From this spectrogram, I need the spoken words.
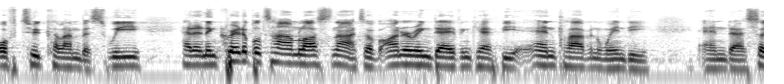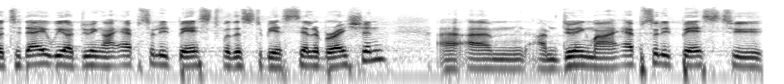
off to Columbus. We had an incredible time last night of honoring Dave and Kathy and Clive and Wendy. And uh, so today we are doing our absolute best for this to be a celebration. Uh, um, I'm doing my absolute best to,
